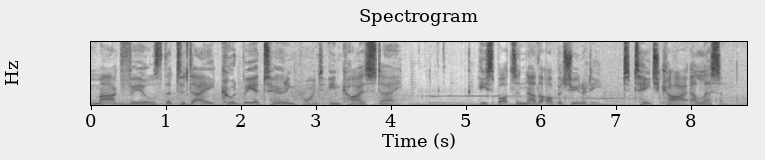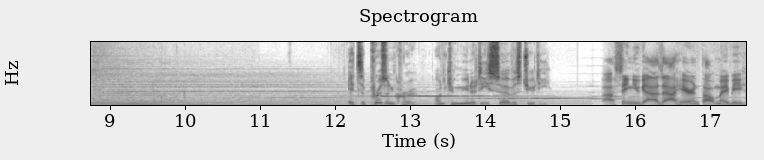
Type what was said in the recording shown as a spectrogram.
Mark feels that today could be a turning point in Kai's stay. He spots another opportunity to teach Kai a lesson. It's a prison crew on community service duty. I seen you guys out here and thought maybe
